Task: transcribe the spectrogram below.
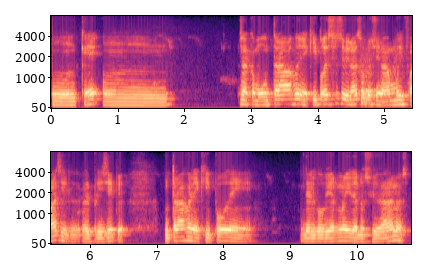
un, ¿qué? Un, o sea, como un trabajo en equipo. Eso se hubiera solucionado muy fácil al principio. Un trabajo en equipo de, del gobierno y de los ciudadanos.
